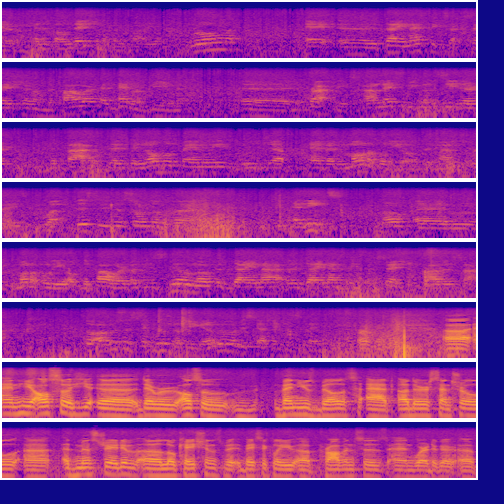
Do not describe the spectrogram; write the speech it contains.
empire and the foundation of empire. Rome, a, uh dynastic succession of the power had never been uh, the practice, unless we consider the fact that the noble families would just have a monopoly of the marriage. Well, this is a sort of elite no, um, monopoly of the power, but it's still not a, dyna- a dynastic succession, father-son. So Augustus is a crucial figure. We will discuss this later. Okay. Uh, and he also he, uh, there were also venues built at other central uh, administrative uh, locations, ba- basically uh, provinces, and where the go-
